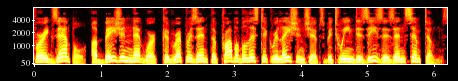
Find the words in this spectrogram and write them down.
For example, a Bayesian network could represent the probabilistic relationships between diseases and symptoms.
